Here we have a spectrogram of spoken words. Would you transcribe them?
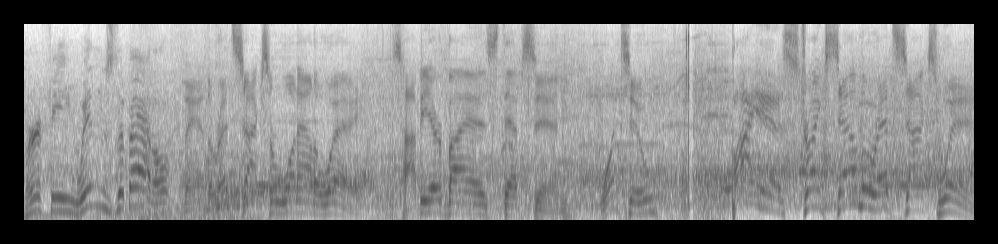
Murphy wins the battle. And the Red Sox are one out away as Javier Baez steps in. One, two. Baez strikes down. The Red Sox win.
